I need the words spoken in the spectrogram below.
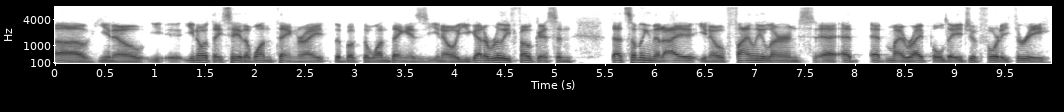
of, you know, you, know what they say, the one thing, right? The book, the one thing is, you know, you got to really focus. And that's something that I, you know, finally learned at, at my ripe old age of 43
